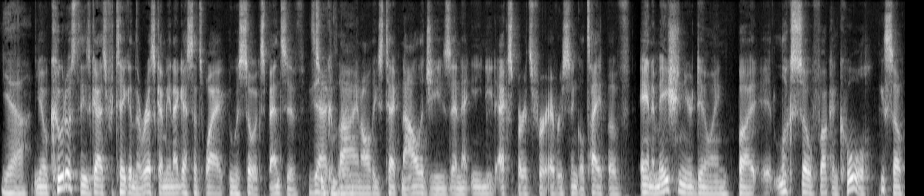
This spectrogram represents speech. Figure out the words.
Yeah. you know, kudos to these guys for taking the risk. I mean, I guess that's why it was so expensive to combine all these technologies and you need experts for every single type of animation you're doing, but it looks so fucking cool. So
